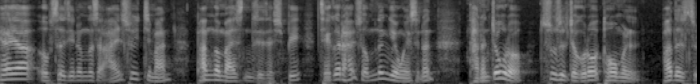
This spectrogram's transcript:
해야 없어지는 것을 알 수 있지만 방금 말씀드렸다시피 제거를 할 수 없는 경우에서는 다른 쪽으로 수술적으로 도움을 받을 수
